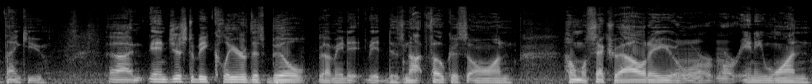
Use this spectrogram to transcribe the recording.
Thank you. Uh, and just to be clear, this bill, I mean, it, it does not focus on homosexuality or, or any one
